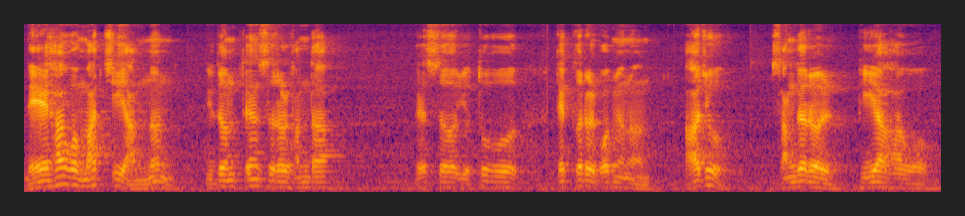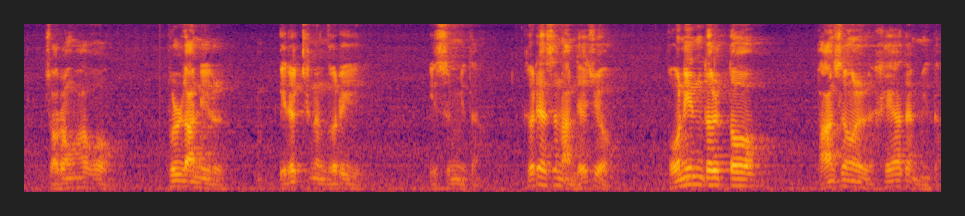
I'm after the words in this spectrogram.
내하고 맞지 않는 리듬 댄스를 한다 해서 유튜브 댓글을 보면은 아주 상대를 비하하고 조롱하고 분란을 일으키는 글이 있습니다. 그래서는 안 되죠. 본인들도 반성을 해야 됩니다.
